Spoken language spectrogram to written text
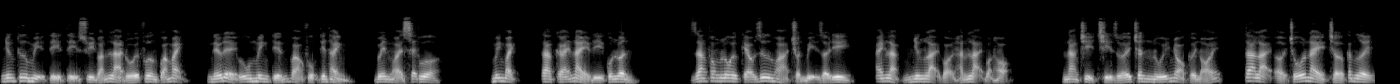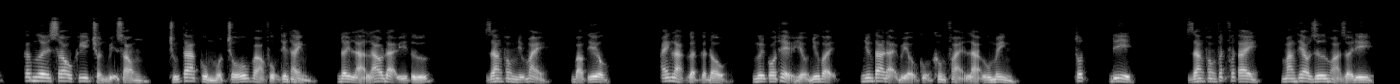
nhưng thư mị tỷ tỷ suy đoán là đối phương quá mạnh, nếu để u minh tiến vào phụng tiên thành, bên ngoài sẽ thua. Minh bạch, ta cái này đi côn luân. Giang phong lôi kéo dư hỏa chuẩn bị rời đi, anh lạc nhưng lại gọi hắn lại bọn họ. Nàng chỉ chỉ dưới chân núi nhỏ cười nói, ta lại ở chỗ này chờ các ngươi các ngươi sau khi chuẩn bị xong, chúng ta cùng một chỗ vào phụng tiên thành đây là lao đại ý tứ. Giang phong nhữ mày, bảo tiêu, anh lạc gật gật đầu, ngươi có thể hiểu như vậy, nhưng ta đại biểu cũng không phải là ưu minh. Tuất đi. Giang phong phất phất tay, mang theo dư hỏa rời đi.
